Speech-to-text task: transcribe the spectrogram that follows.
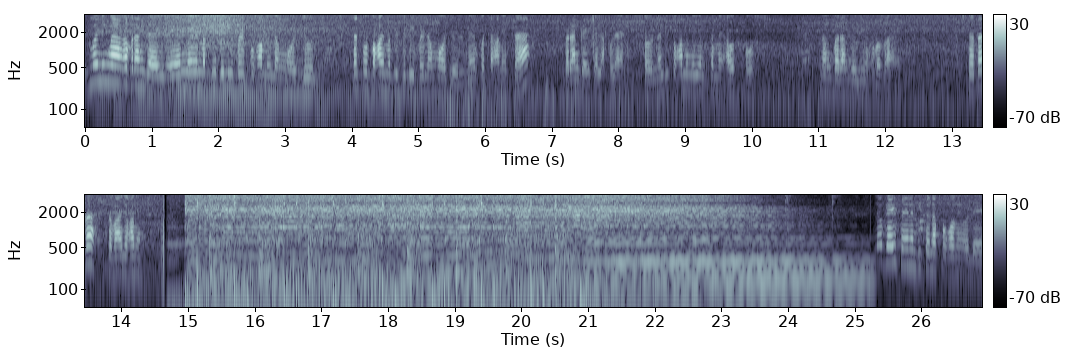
Good morning mga kabarangay. Ayan, ngayon magdi-deliver po kami ng module. Saan po ba kami magdi-deliver ng module? Ngayon punta kami sa Barangay Kalaklan. So, nandito kami ngayon sa may outpost ng Barangay yung kababae. So, tara, samahan nyo kami. Hello guys, ayan, nandito na po kami ulit.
